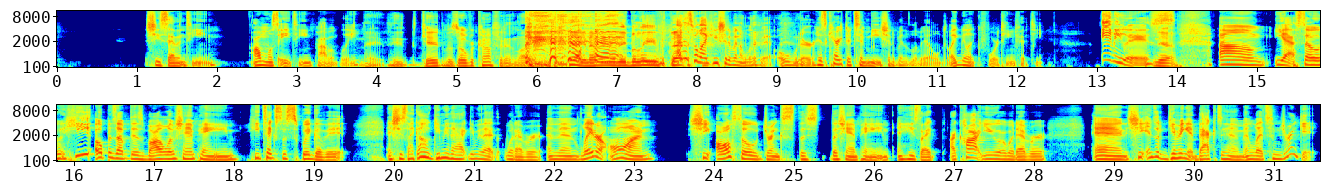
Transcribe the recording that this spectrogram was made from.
she's 17, almost 18, probably. Hey, the kid was overconfident. Like, you know, really believed I just feel like he should have been a little bit older. His character to me should have been a little bit older, like be like 14, 15. Anyways, yeah. Um, yeah, so he opens up this bottle of champagne. He takes a swig of it, and she's like, "Oh, give me that, give me that, whatever." And then later on, she also drinks this the champagne, and he's like, "I caught you" or whatever. And she ends up giving it back to him and lets him drink it.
